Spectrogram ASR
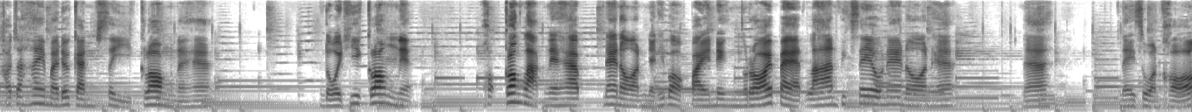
เขาจะให้มาด้วยกัน 4 กล้องนะฮะโดยที่กล้องเนี่ย กล้องหลักเนี่ยครับ แน่นอนอย่างที่บอกไป 108 ล้านพิกเซลแน่นอนฮะนะในส่วนของ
